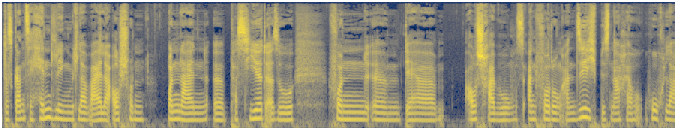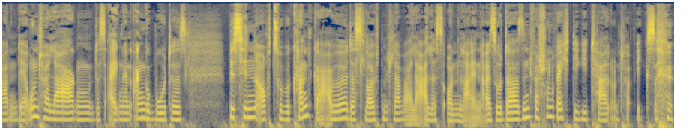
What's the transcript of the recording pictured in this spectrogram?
das ganze Handling mittlerweile auch schon online äh, passiert. Also von ähm, der Ausschreibungsanforderung an sich bis nachher Hochladen der Unterlagen, des eigenen Angebotes bis hin auch zur Bekanntgabe. Das läuft mittlerweile alles online. Also da sind wir schon recht digital unterwegs.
